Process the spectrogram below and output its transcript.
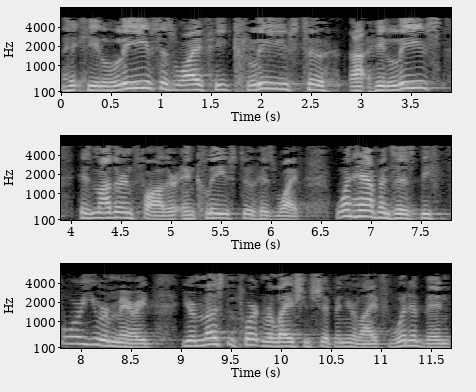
he, he leaves his wife, he cleaves to, uh, he leaves his mother and father and cleaves to his wife. What happens is before you were married, your most important relationship in your life would have been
